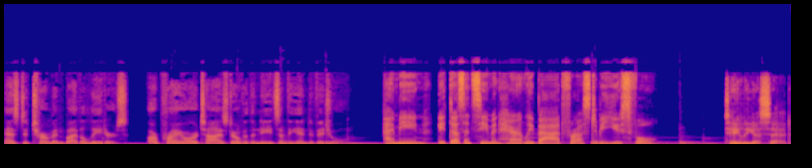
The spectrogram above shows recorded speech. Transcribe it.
as determined by the leaders, are prioritized over the needs of the individual. I mean, it doesn't seem inherently bad for us to be useful. Talia said.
